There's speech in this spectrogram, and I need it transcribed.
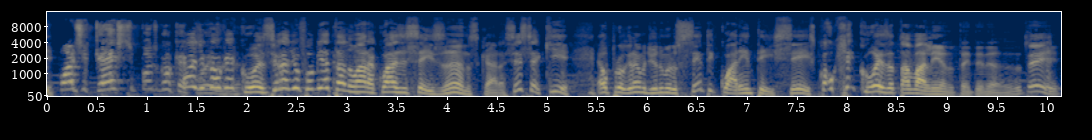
aqui. podcast, pode qualquer Pode coisa. qualquer né? coisa. Se Radiofobia tá no ar há quase seis anos, cara, se esse aqui é o programa de número 146, qualquer coisa tá valendo, tá entendendo? Não tem,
